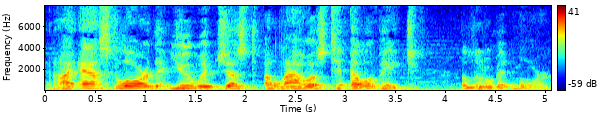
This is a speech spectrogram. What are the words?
And I ask, Lord, that you would just allow us to elevate a little bit more.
